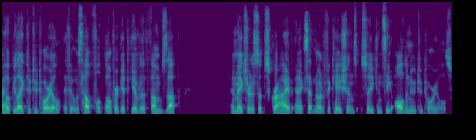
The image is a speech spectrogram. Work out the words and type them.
I hope you liked the tutorial. If it was helpful, don't forget to give it a thumbs up and make sure to subscribe and accept notifications so you can see all the new tutorials.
